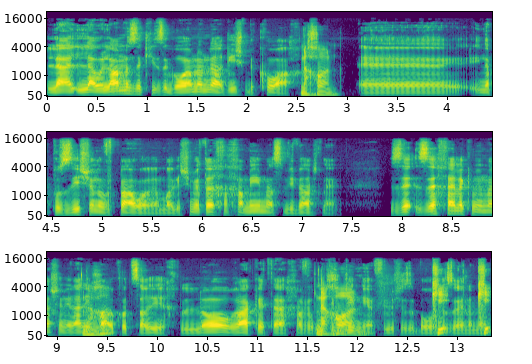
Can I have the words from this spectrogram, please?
ל- לעולם הזה, כי זה גורם להם להרגיש בכוח. נכון אה, in a position of power, הם מרגישים יותר חכמים מהסביבה שלהם. זה, זה חלק ממה שנראה לי נכון. מרקו צריך, לא רק את החברות נכון. עם ג'ימי, אפילו שזה ברור כי, שזה אלמנט. כי,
